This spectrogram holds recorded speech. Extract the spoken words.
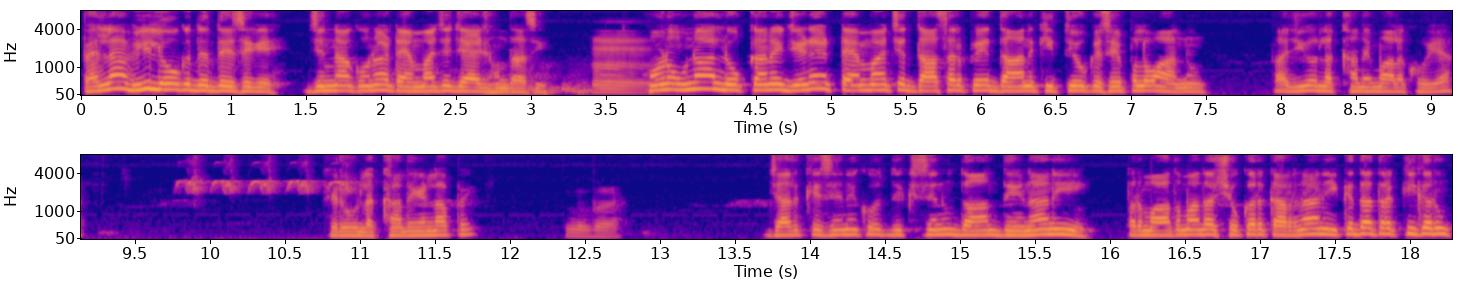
ਪਹਿਲਾਂ ਵੀ ਲੋਕ ਦਿੰਦੇ ਸੀਗੇ ਜਿੰਨਾ ਕੋ ਉਹਨਾਂ ਟਾਈਮਾਂ 'ਚ ਜਾਇਜ਼ ਹੁੰਦਾ ਸੀ। ਹੂੰ। ਹੁਣ ਉਹਨਾਂ ਲੋਕਾਂ ਨੇ ਜਿਹੜੇ ਟਾਈਮਾਂ 'ਚ 10 ਰੁਪਏ ਦਾਨ ਕੀਤੇ ਉਹ ਕਿਸੇ ਭਲਵਾਨ ਨੂੰ ਭਾਜੀ ਉਹ ਲੱਖਾਂ ਦੇ ਮਾਲਕ ਹੋਇਆ ਫਿਰ ਉਹ ਲੱਖਾਂ ਦੇਣ ਲੱਗ ਪਏ। ਵਾਹ। ਜਦ ਕਿਸੇ ਨੇ ਕੁਝ ਕਿਸੇ ਨੂੰ ਦਾਨ ਦੇਣਾ ਨਹੀਂ ਪਰਮਾਤਮਾ ਦਾ ਸ਼ੁਕਰ ਕਰਨਾ ਨਹੀਂ ਕਿੱਦਾਂ ਤਰੱਕੀ ਕਰੂੰ?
